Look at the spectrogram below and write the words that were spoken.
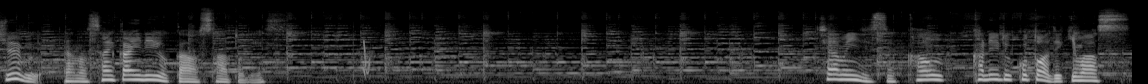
10部あの再開リーグからスタートです。ちなみにですね買う借りることはできます。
